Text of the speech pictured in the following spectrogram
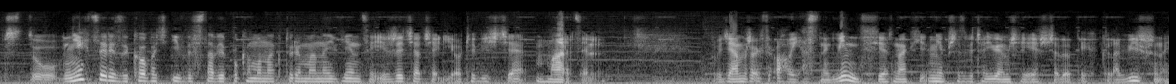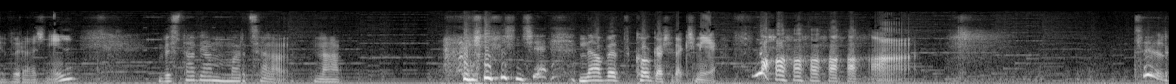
prostu nie chcę ryzykować i wystawię Pokemona, który ma najwięcej życia, czyli oczywiście Marcel. Powiedziałem, że. O, jasny gwint, jednak nie przyzwyczaiłem się jeszcze do tych klawiszy najwyraźniej. Wystawiam Marcela na... Gdzie? Nawet Koga się tak śmieje. Fłahahahaha. Tyl...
